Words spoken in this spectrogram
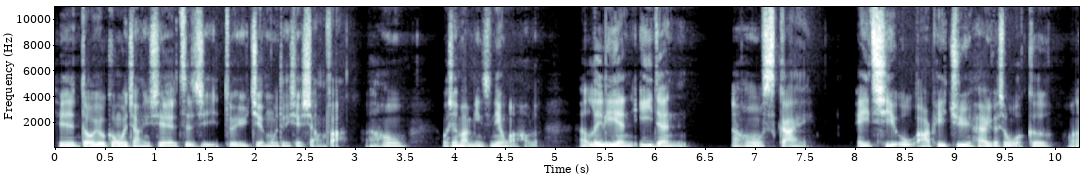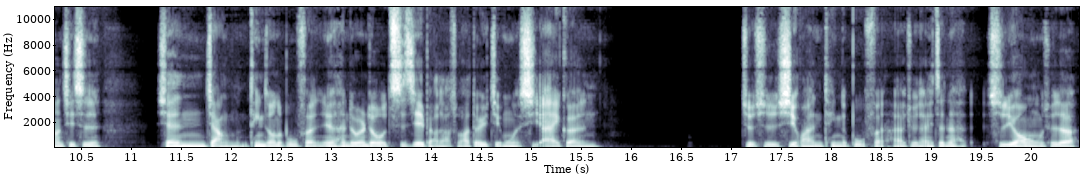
其实都有跟我讲一些自己对于节目的一些想法。然后我先把名字念完好了，Lilian Eden，然后 Sky A 七五 RPG，还有一个是我哥。那其实先讲听众的部分，因为很多人都有直接表达说他对于节目的喜爱跟就是喜欢听的部分，还有觉得哎真的很实用，我觉得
